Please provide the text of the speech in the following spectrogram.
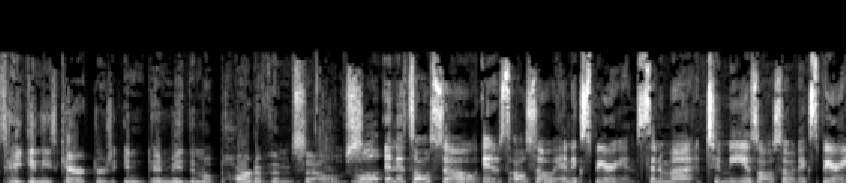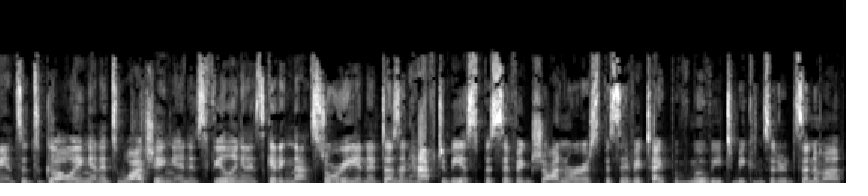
taken these characters in, and made them a part of themselves. Well, and it's also it's also an experience. Cinema to me is also an experience. It's going and it's watching and it's feeling and it's getting that story. And it doesn't have to be a specific genre or a specific type of movie to be considered cinema.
